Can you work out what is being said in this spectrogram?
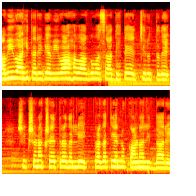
ಅವಿವಾಹಿತರಿಗೆ ವಿವಾಹವಾಗುವ ಸಾಧ್ಯತೆ ಹೆಚ್ಚಿರುತ್ತದೆ. ಶಿಕ್ಷಣ ಕ್ಷೇತ್ರದಲ್ಲಿ ಪ್ರಗತಿಯನ್ನು ಕಾಣಲಿದ್ದಾರೆ.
